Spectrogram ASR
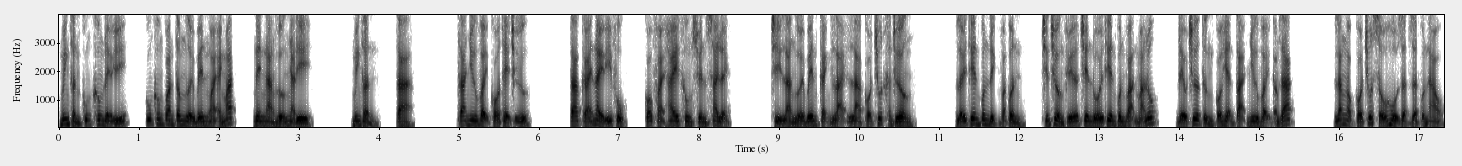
Minh thần cũng không để ý, cũng không quan tâm người bên ngoài ánh mắt, nên ngang hướng nhà đi. Minh thần, ta ta như vậy có thể chứ? Ta cái này y phục, có phải hay không xuyên sai lệch? Chỉ là người bên cạnh lại là có chút khẩn trương lấy thiên quân địch và quân, chiến trường phía trên đối thiên quân vạn mã lúc, đều chưa từng có hiện tại như vậy cảm giác. Lăng ngọc có chút xấu hổ giật giật quần áo,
